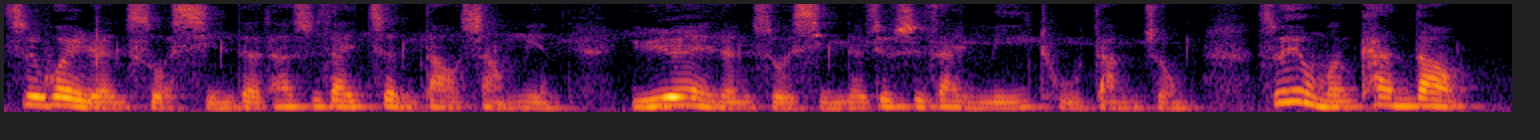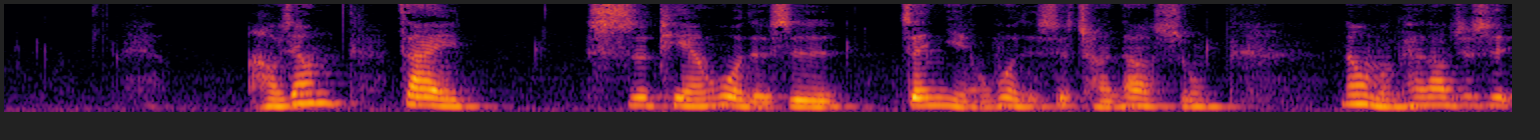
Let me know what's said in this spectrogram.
智慧人所行的，他是在正道上面；愚昧人所行的，就是在迷途当中。所以我们看到，好像在诗篇，或者是箴言，或者是传道书，那我们看到就是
